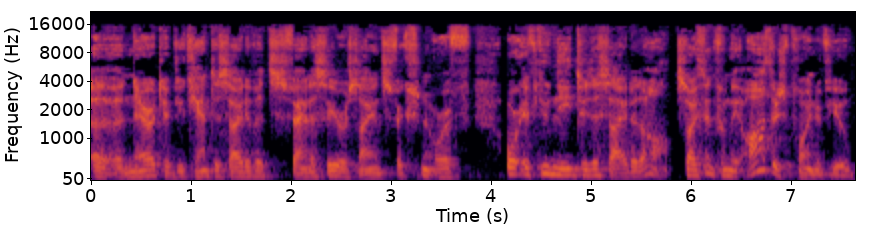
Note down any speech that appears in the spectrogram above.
A, a narrative, you can't decide if it's fantasy or science fiction or if, or if you need to decide at all. So I think from the author's point of view,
